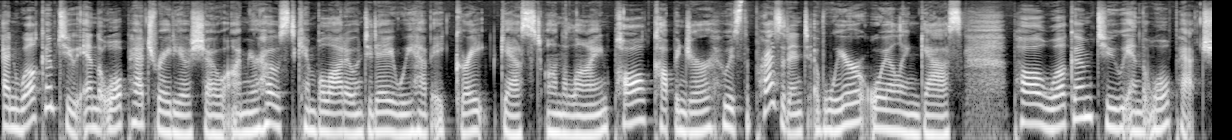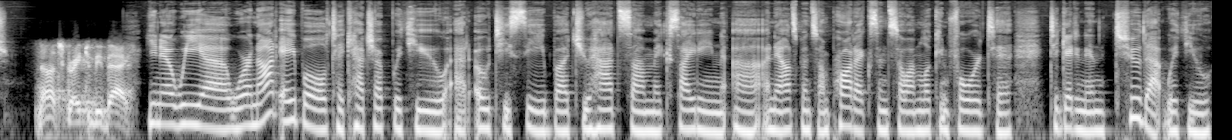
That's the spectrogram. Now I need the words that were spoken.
and welcome to In the Oil Patch Radio Show. I'm your host, Kim Bellotto, and today we have a great guest on the line, Paul Coppinger, who is the president of Weir Oil and Gas. Paul, welcome to In the Oil Patch. No, it's great to be back. You know, we uh, were not able to catch up with you at OTC, but you had some exciting uh, announcements on products, and so I'm looking forward to to getting into that with you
